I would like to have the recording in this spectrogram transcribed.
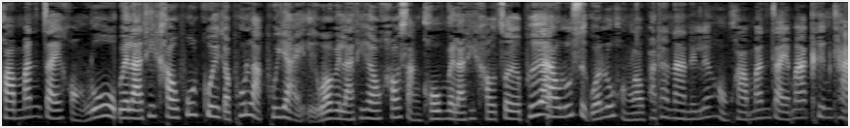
ความมั่นใจของลูก เวลาที่เขาพูดคุยกับผู้หลักผู้ใหญ่ หรือว่าเวลาที่เขาเข้าสังคม เวลาที่เขาเจอเพื่อนเรารู้สึกว่าลูกของเราพัฒนาในเรื่องของความมั่นใจมากขึ้นค่ะ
